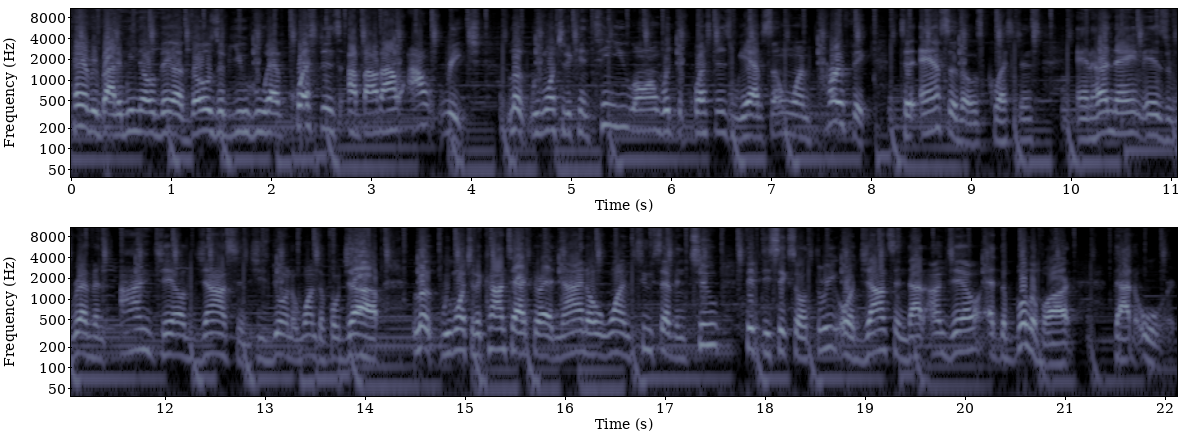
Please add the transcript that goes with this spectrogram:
Hey, everybody, we know there are those of you who have questions about our outreach. Look, we want you to continue on with the questions. We have someone perfect to answer those questions, and her name is Reverend Angel Johnson. She's doing a wonderful job. Look, we want you to contact her at 901 272 5603 or johnson.angel at the boulevard.org.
